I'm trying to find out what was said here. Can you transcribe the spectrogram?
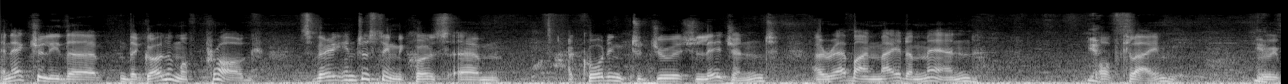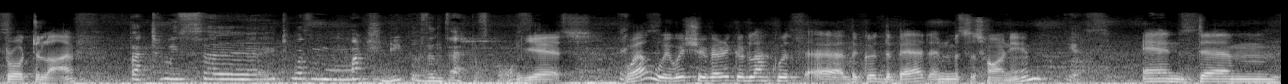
And actually, the the Golem of Prague is very interesting because, um, according to Jewish legend, a rabbi made a man Yes. of clay who he brought to life. But with uh, it wasn't much deeper than that, of course. Yes. Well, we wish you very good luck with uh, the good, the bad, and Mrs. Hani. Yes. And um,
